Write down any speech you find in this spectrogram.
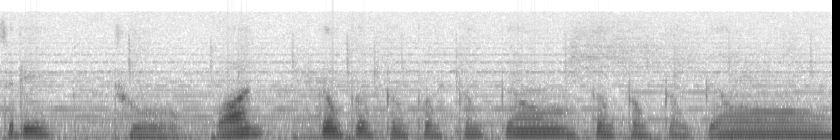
3, 2, 1, 뿅뿅뿅뿅뿅뿅, 뿅뿅뿅뿅.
